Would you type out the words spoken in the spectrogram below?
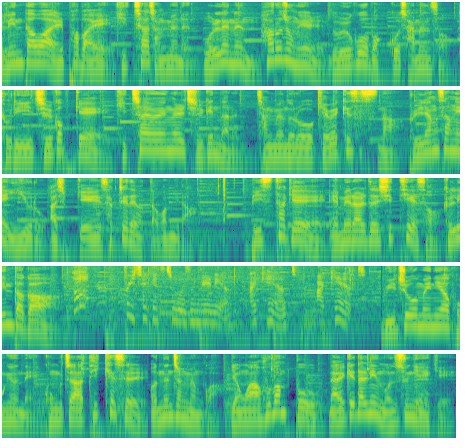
글린다와 엘파바의 기차 장면은 원래는 하루 종일 놀고 먹고 자면서 둘이 즐겁게 기차 여행을 즐긴다는 장면으로 계획했었으나 불량상의 이유로 아쉽게 삭제되었다고 합니다. 비슷하게 에메랄드 시티에서 글린다가. 위주오매니아 공연에 공짜 티켓을 얻는 장면과 영화 후반부 날개 달린 원숭이에게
